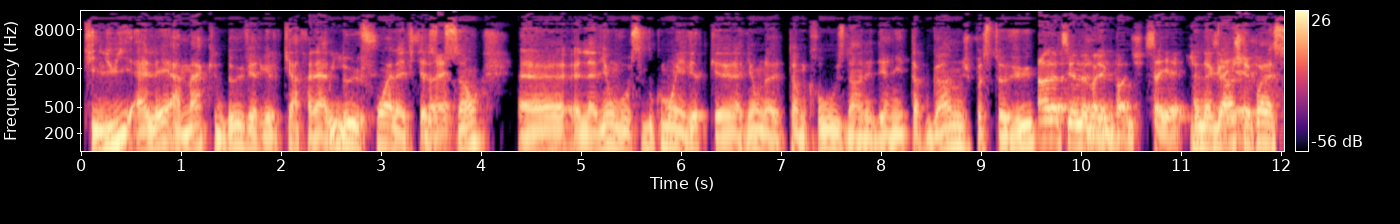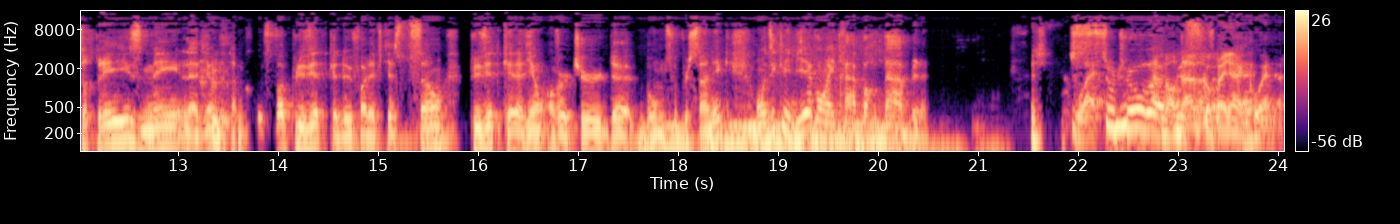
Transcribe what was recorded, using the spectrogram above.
qui lui allait à Mach 2,4, allait à deux fois la vitesse du son. Euh, l'avion va aussi beaucoup moins vite que l'avion de Tom Cruise dans le dernier Top Gun. Je sais pas si tu as vu. Ah là, tu viens de voler le punch. Ça y est. Je ne gâcherai pas la surprise, mais l'avion de Tom Cruise va plus vite que deux fois la vitesse du son, plus vite que l'avion Overture de Boom Supersonic. On dit que les billets vont être abordables. Ouais. toujours abordable comparé à quoi là?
